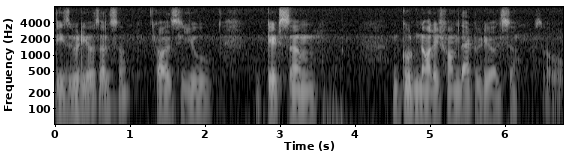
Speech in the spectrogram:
these videos also because you get some good knowledge from that video also. So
